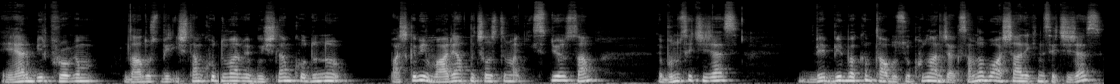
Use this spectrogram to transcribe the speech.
Eğer bir program, daha doğrusu bir işlem kodu var ve bu işlem kodunu başka bir varyantla çalıştırmak istiyorsam e, bunu seçeceğiz. Ve bir bakım tablosu kullanacaksam da bu aşağıdakini seçeceğiz.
